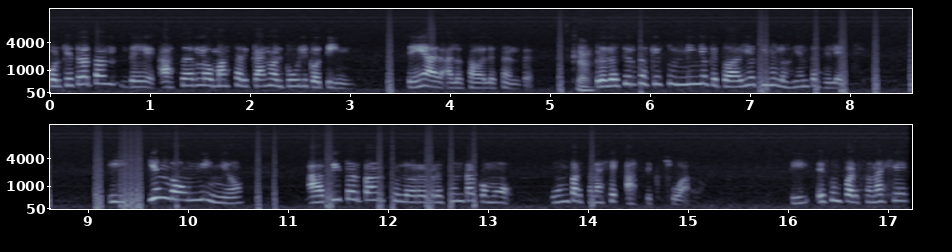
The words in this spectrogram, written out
porque tratan de hacerlo más cercano al público teen, ¿sí? a, los adolescentes. Pero lo cierto es que es un niño que todavía tiene los dientes de leche. Y siendo un niño, a Peter Pan se lo representa como un personaje asexuado. ¿sí? Es un personaje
